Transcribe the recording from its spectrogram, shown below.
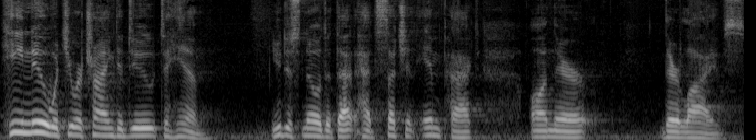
he knew what you were trying to do to him. You just know that that had such an impact on their, their lives.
